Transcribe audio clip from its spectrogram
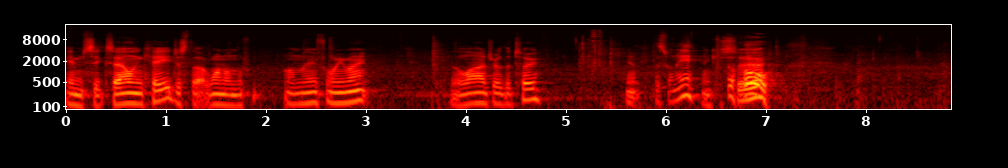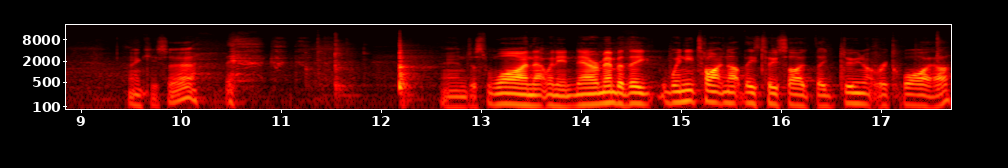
M6 Allen key, just that one on, the, on there for me, mate. The larger of the two. Yep. This one here. Thank you, sir. Oh, Thank you, sir. and just wind that one in. Now remember, the, when you tighten up these two sides, they do not require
